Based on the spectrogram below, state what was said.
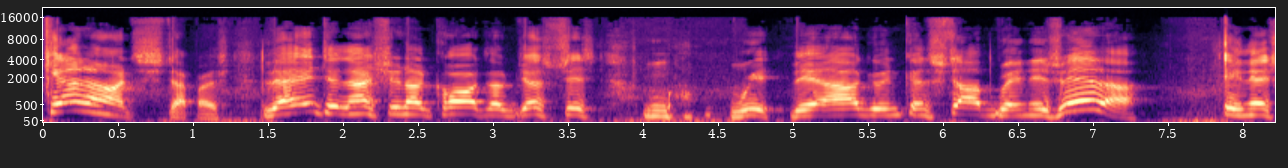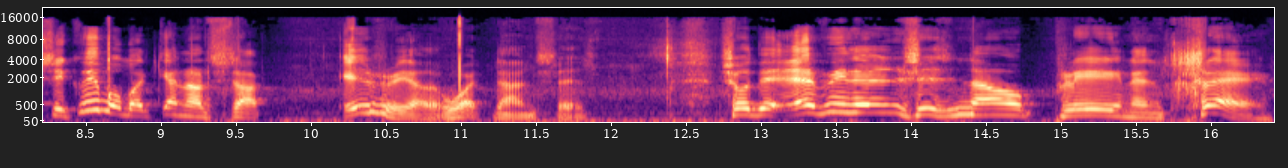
cannot stop us. The International Court of Justice, we, their argument can stop Venezuela in Essequibo, but cannot stop Israel. What nonsense. So the evidence is now plain and clear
